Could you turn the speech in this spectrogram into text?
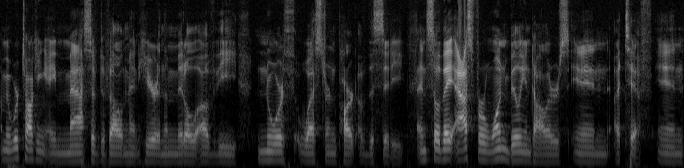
I mean, we're talking a massive development here in the middle of the northwestern part of the city. And so they asked for $1 billion in a TIF in,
